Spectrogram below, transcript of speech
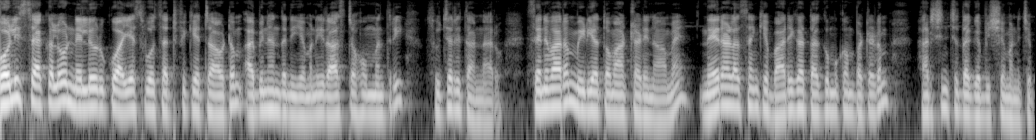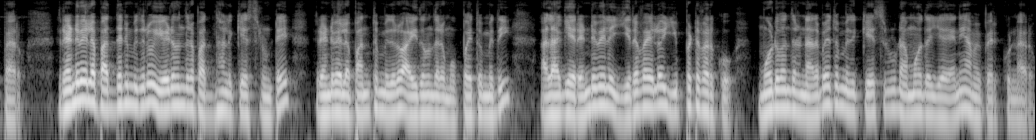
పోలీస్ శాఖలో నెల్లూరుకు ఐఎస్ఓ సర్టిఫికేట్ రావడం అభినందనీయమని రాష్ట్ర హోంమంత్రి సుచరిత అన్నారు. శనివారం మీడియాతో మాట్లాడిన ఆమె నేరాల సంఖ్య భారీగా తగ్గుముఖం పట్టడం హర్షించదగ్గ విషయమని చెప్పారు. రెండు వేల పద్దెనిమిదిలో ఏడు వందల పద్నాలుగు కేసులుంటే రెండు వేల పంతొమ్మిదిలో ఐదు వందల ముప్పై తొమ్మిది అలాగే రెండు వేల ఇరవైలో ఇప్పటి వరకు మూడు వందల నలభై తొమ్మిది కేసులు నమోదయ్యాయని ఆమె పేర్కొన్నారు.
